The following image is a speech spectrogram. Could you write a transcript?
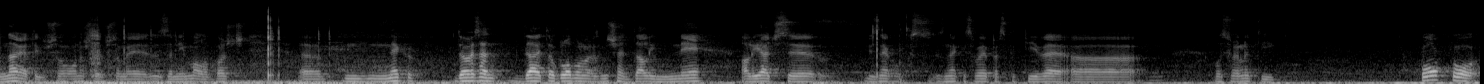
narativ, što, ono što, što me je zanimalo baš uh, nekak, dobro sad da je to globalno razmišljanje, da li ne, ali ja ću se iz, nekog, iz neke svoje perspektive uh, osvrnuti koliko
